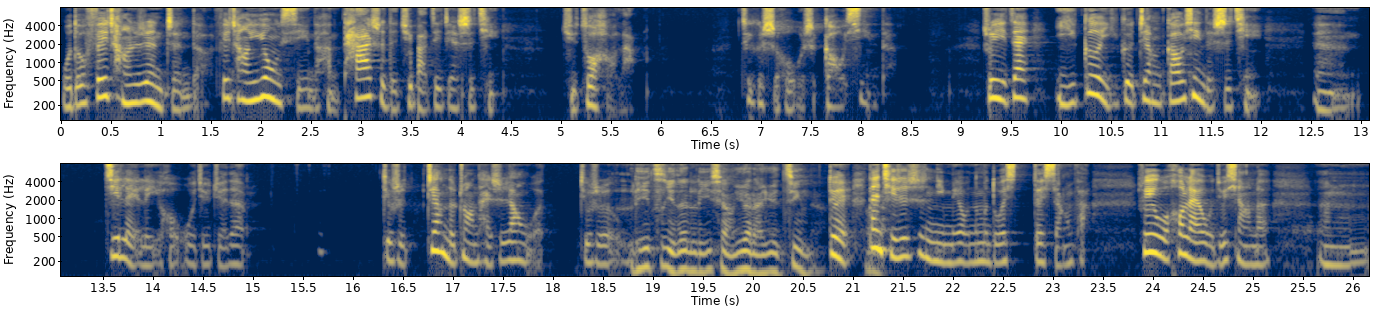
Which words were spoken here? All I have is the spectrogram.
我都非常认真的、非常用心的、很踏实的去把这件事情。去做好了，这个时候我是高兴的，所以在一个一个这样高兴的事情，嗯，积累了以后，我就觉得，就是这样的状态是让我就是离自己的理想越来越近的。对，但其实是你没有那么多的想法，所以我后来我就想了，嗯，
